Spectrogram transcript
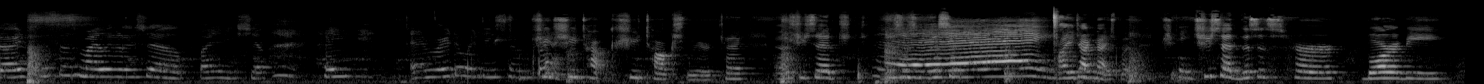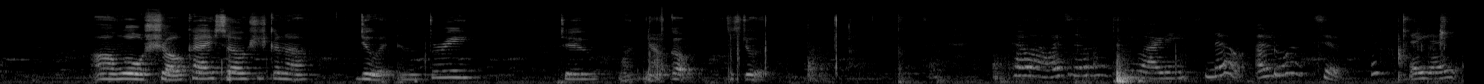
guys, this is my little show, Barbie show. Hey, and we're gonna do some She she talk she talks weird. Okay. Uh, she said this is this is. Oh, you talk nice, but she, she said this is her Barbie um, little show. Okay, so she's gonna do it in three, two, one. Now go. Let's do it. Come on, what's the Marty? No, I don't want to. Hey, I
